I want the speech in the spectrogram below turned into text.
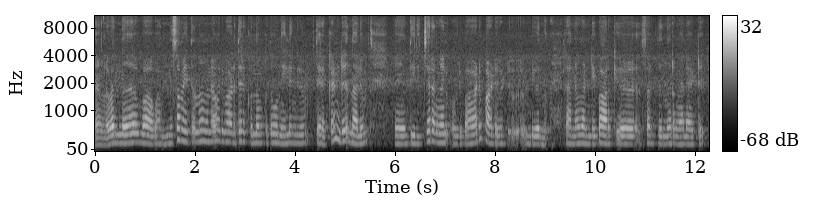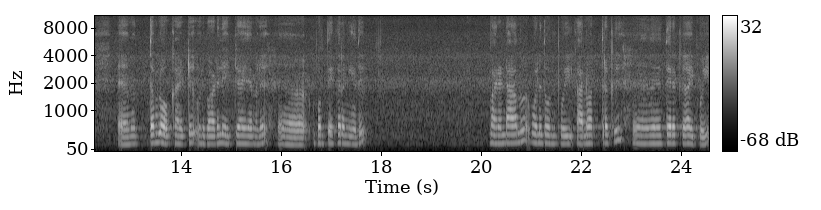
ഞങ്ങൾ വന്ന് വന്ന സമയത്തൊന്നും അങ്ങനെ ഒരുപാട് തിരക്കൊന്നും നമുക്ക് തോന്നിയില്ലെങ്കിലും തിരക്കുണ്ട്. എന്നാലും തിരിച്ചിറങ്ങാൻ ഒരുപാട് പാടുപെടേണ്ടി വന്നു. കാരണം വണ്ടി പാർക്ക് സ്ഥലത്ത് നിന്ന് ഇറങ്ങാനായിട്ട് മൊത്തം ബ്ലോക്കായിട്ട് ഒരുപാട് ലേറ്റായി ഞങ്ങൾ പുറത്തേക്ക് ഇറങ്ങിയത്. വരണ്ടാന്ന് പോലും തോന്നിപ്പോയി. കാരണം അത്രയ്ക്ക് തിരക്ക് ആയിപ്പോയി.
